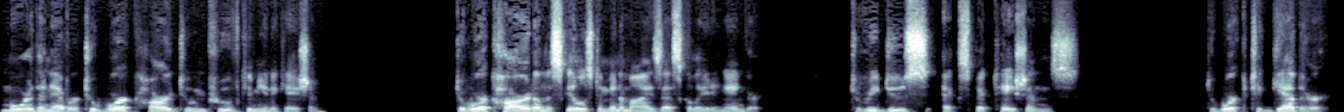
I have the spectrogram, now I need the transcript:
more than ever, to work hard to improve communication, to work hard on the skills to minimize escalating anger, to reduce expectations, to work together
